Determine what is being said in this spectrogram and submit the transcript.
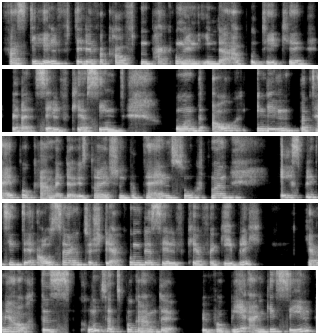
fast die Hälfte der verkauften Packungen in der Apotheke bereits Selfcare sind. Und auch in den Parteiprogrammen der österreichischen Parteien sucht man explizite Aussagen zur Stärkung der Selfcare vergeblich. Ich habe mir auch das Grundsatzprogramm der ÖVP angesehen,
